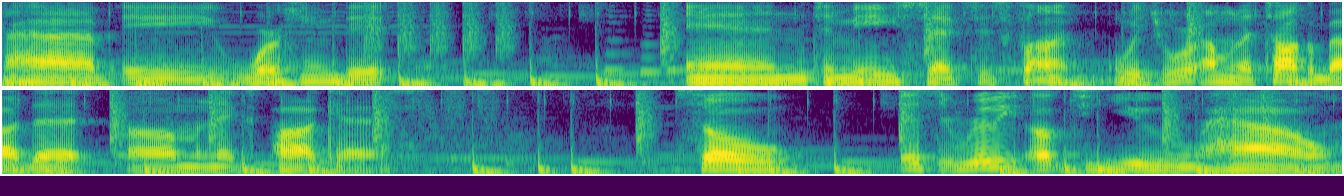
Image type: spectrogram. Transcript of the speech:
I have a working dick, and to me, sex is fun, which I'm gonna talk about that um, the next podcast. So it's really up to you how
